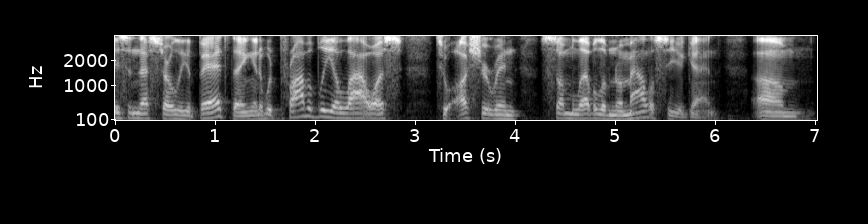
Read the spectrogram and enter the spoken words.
isn't necessarily a bad thing. And it would probably allow us to usher in some level of normalcy again. Um,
